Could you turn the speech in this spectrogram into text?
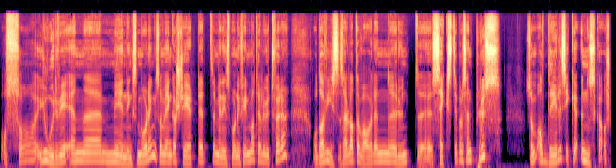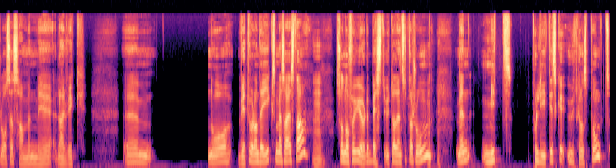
Og så gjorde vi en eh, meningsmåling som vi engasjerte et meningsmålingfirma til å utføre, og da viste det seg vel at det var vel en rundt eh, 60% pluss som aldeles ikke ønska å slå seg sammen med Larvik. Um, nå vet vi hvordan det gikk, som jeg sa i stad. Mm. Så nå får vi gjøre det beste ut av den situasjonen. Men mitt politiske utgangspunkt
